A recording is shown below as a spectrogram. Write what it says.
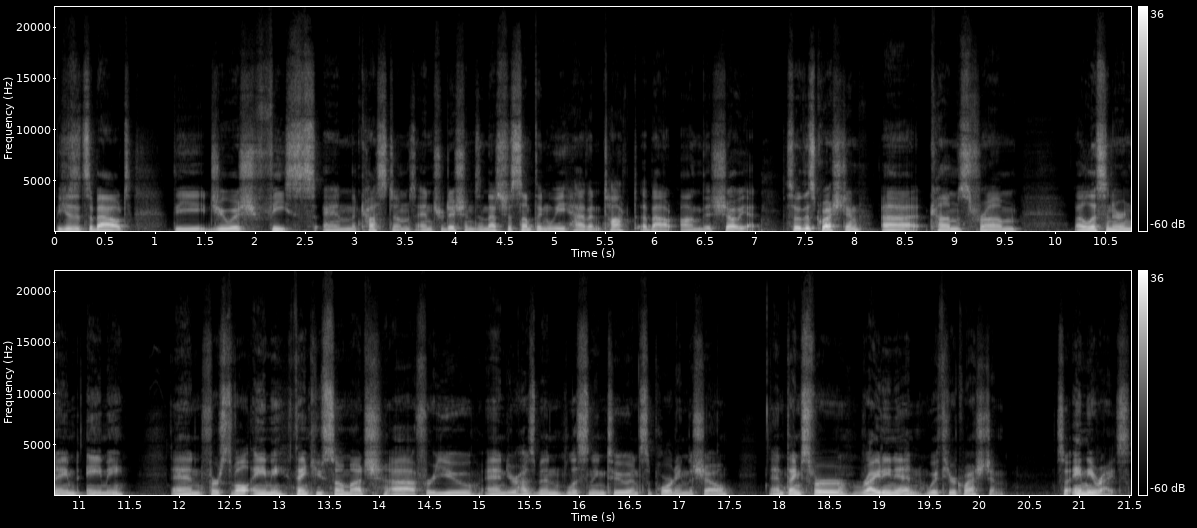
because it's about the Jewish feasts and the customs and traditions. And that's just something we haven't talked about on this show yet. So, this question uh, comes from a listener named Amy. And first of all, Amy, thank you so much uh, for you and your husband listening to and supporting the show. And thanks for writing in with your question. So, Amy writes,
